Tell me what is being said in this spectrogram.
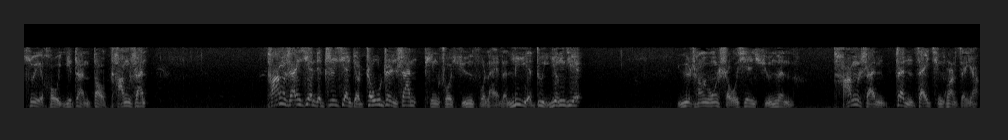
最后一站到唐山。唐山县的知县叫周振山，听说巡抚来了，列队迎接。于成龙首先询问了唐山赈灾情况怎样？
